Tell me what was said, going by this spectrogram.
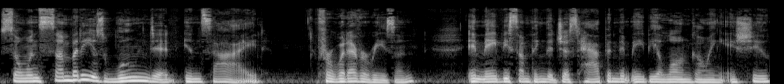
So when somebody is wounded inside for whatever reason, it may be something that just happened, it may be a long going issue.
